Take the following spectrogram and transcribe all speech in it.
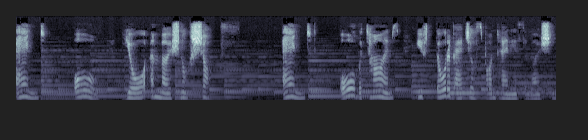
and all your emotional shocks and all the times you've thought about your spontaneous emotions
